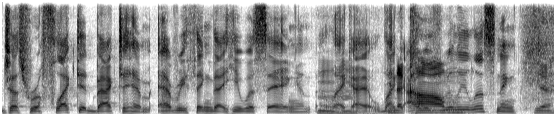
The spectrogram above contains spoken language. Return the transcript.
just reflected back to him everything that he was saying, and like I like Mm-hmm. calm- was really listening Yeah.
